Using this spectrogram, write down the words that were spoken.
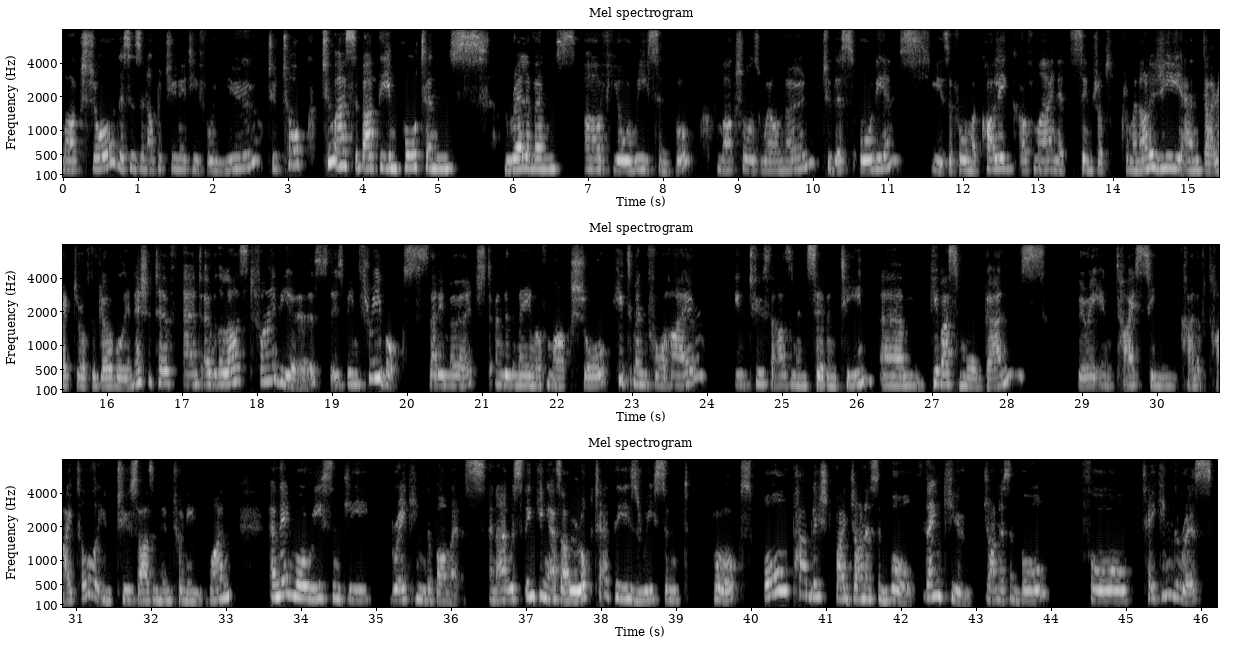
Mark Shaw, this is an opportunity for you to talk to us about the importance, relevance of your recent book. Mark Shaw is well known to this audience. He is a former colleague of mine at the Center of Criminology and director of the Global Initiative. And over the last five years, there's been three books that emerged under the name of Mark Shaw Hitman for Hire, in 2017. Um, Give Us More Guns, very enticing kind of title in 2021. And then more recently, Breaking the Bombers. And I was thinking as I looked at these recent books, all published by Jonathan Ball. Thank you, Jonathan Ball, for taking the risk.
